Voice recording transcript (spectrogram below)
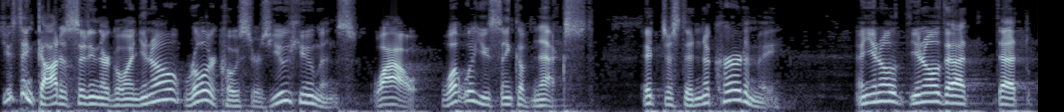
do you think God is sitting there going, you know, roller coasters, you humans, wow, what will you think of next? It just didn't occur to me. And you know, you know that that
